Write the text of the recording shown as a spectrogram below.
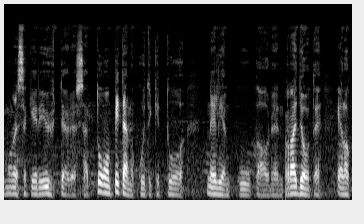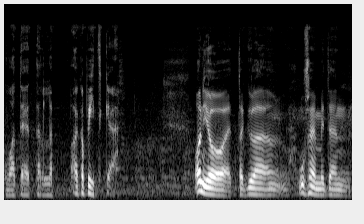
monessakin eri yhteydessä. tuo on pitänyt kuitenkin tuo neljän kuukauden rajoite elokuvateatterille aika pitkään. On joo, että kyllä useimmiten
